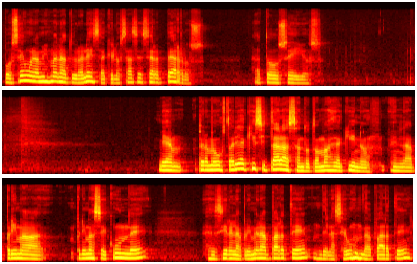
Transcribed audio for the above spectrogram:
poseen una misma naturaleza que los hace ser perros a todos ellos. Bien, pero me gustaría aquí citar a Santo Tomás de Aquino en la prima, prima secunde es decir, en la primera parte de la segunda parte,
